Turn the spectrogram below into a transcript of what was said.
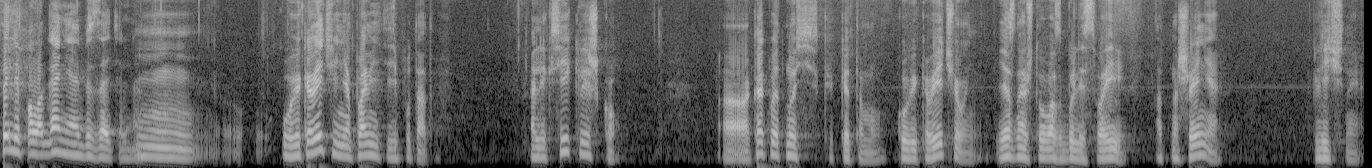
Целеполагание обязательно. Увековечение памяти депутатов. Алексей Клешко. А Как вы относитесь к этому, к увековечиванию? Я знаю, что у вас были свои отношения личные.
